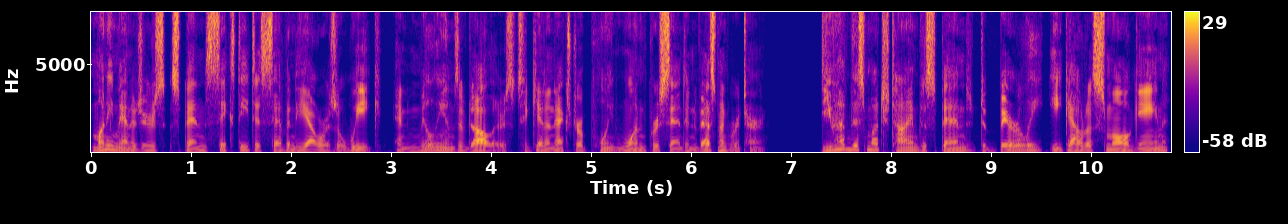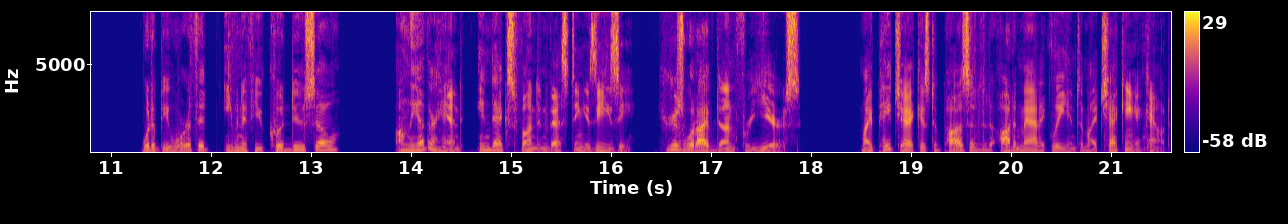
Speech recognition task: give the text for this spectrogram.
Money managers spend 60 to 70 hours a week and millions of dollars to get an extra 0.1% investment return. Do you have this much time to spend to barely eke out a small gain? Would it be worth it even if you could do so? On the other hand, index fund investing is easy. Here's what I've done for years my paycheck is deposited automatically into my checking account.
